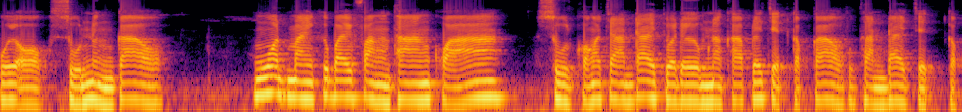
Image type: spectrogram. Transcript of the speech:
หวยออก 019 งวดใหม่คือใบฝั่งทางขวา สูตรของอาจารย์ได้ตัวเดิมนะครับ ได้ 7 กับ 9 ทุกท่านได้ 7 กับ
